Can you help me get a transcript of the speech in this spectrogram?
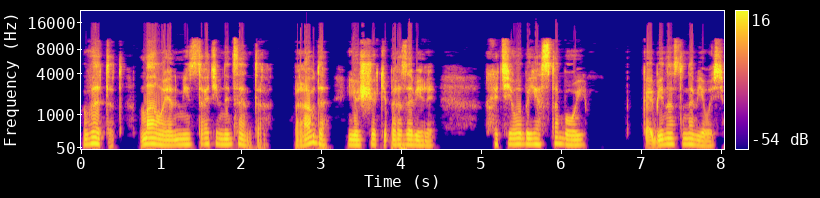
«В этот, малый административный центр». «Правда?» Ее щеки порозовели. «Хотела бы я с тобой». Кабина остановилась.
